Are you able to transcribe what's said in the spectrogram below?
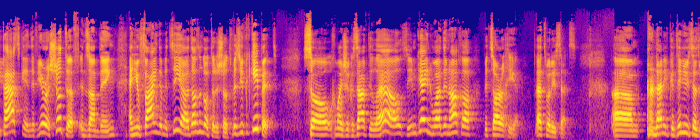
paskin if you're a shutuf in something and you find a mitzia, it doesn't go to the shutuf, you could keep it. So, that's what he says. Um, and then he continues, he says,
